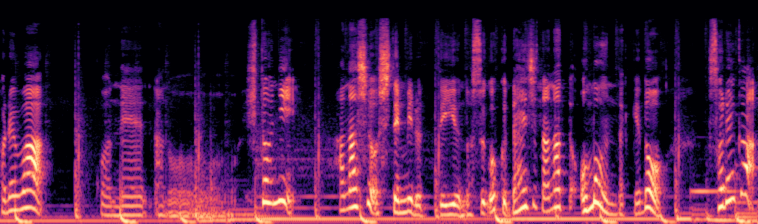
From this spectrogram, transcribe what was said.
これはこうねあのー、人に話をしてみるっていうのすごく大事だなって思うんだけどそれが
